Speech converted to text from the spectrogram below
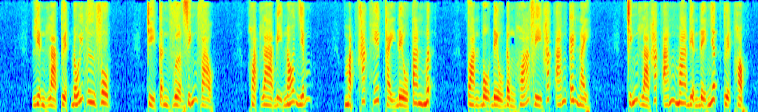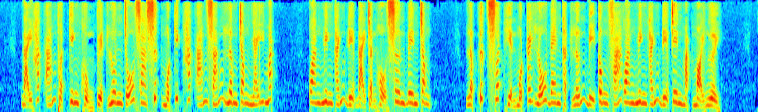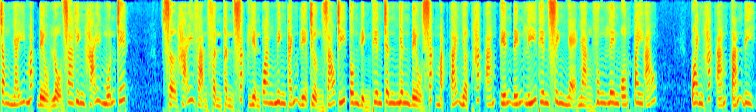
Liền là tuyệt đối hư vô. Chỉ cần vừa dính vào. Hoặc là bị nó nhiễm. Mặt khác hết thảy đều tan mất. Toàn bộ đều đồng hóa vì hắc ám cái này. Chính là hắc ám ma điện đệ nhất tuyệt học. Đại hắc ám thuật kinh khủng tuyệt luôn chỗ ra sức một kích hắc ám sáng lâm trong nháy mắt. Quang minh thánh địa đại trận hộ sơn bên trong. Lập tức xuất hiện một cái lỗ đen thật lớn bị công phá quang minh thánh địa trên mặt mọi người. Trong nháy mắt đều lộ ra kinh hãi muốn chết. Sợ hãi vạn phần thần sắc liền quang minh thánh địa trưởng giáo trí tôn đỉnh thiên chân nhân đều sắc mặt tái nhợt hắc ám tiến đến Lý Thiên Sinh nhẹ nhàng vung lên ốm tay áo. Oanh hắc ám tán đi.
